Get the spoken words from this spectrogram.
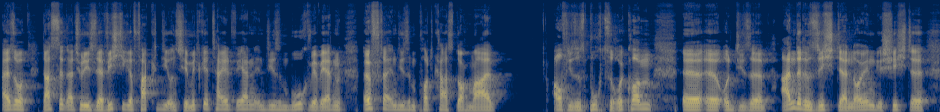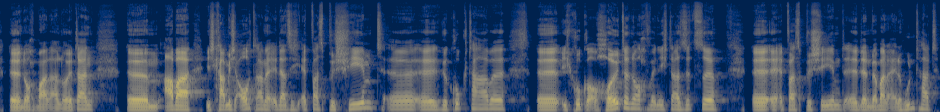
Also, das sind natürlich sehr wichtige Fakten, die uns hier mitgeteilt werden in diesem Buch. Wir werden öfter in diesem Podcast nochmal auf dieses Buch zurückkommen äh, äh, und diese andere Sicht der neuen Geschichte äh, nochmal erläutern. Ähm, aber ich kann mich auch daran erinnern, dass ich etwas beschämt äh, äh geguckt habe. Äh, ich gucke auch heute noch, wenn ich da sitze, äh, etwas beschämt, äh, denn wenn man einen Hund hat,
